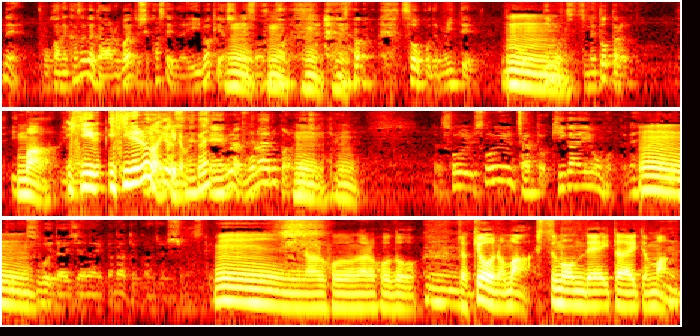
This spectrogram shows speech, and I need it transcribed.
うねお金稼げたらアルバイトして稼いだらいいわけやしね、うん。その 倉庫でもいて、うん。荷物詰めとったらまあ生き生きれるのは生きれます1000ね円ぐらいもらえるからね、うんうんそういうそういうちゃんと気概を持ってね、うん。すごい大事じゃないかなという感じはしますけうど、ん。なるほどなるほど、うん。じゃあ今日のまあ質問でいただいてまあうん。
